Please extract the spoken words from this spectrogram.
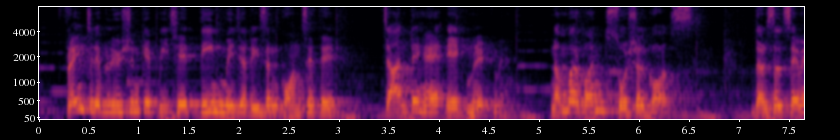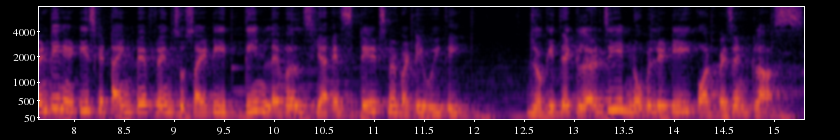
फ्रेंच रेवोल्यूशन के पीछे तीन मेजर रीजन कौन से थे? जानते हैं एक मिनट में। नंबर वन सोशल कॉज दरअसल 1780s के टाइम पे फ्रेंच सोसाइटी तीन लेवल्स या एस्टेट्स में बटी हुई थी, जो कि थे क्लर्जी नोबिलिटी और पेजेंट क्लास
